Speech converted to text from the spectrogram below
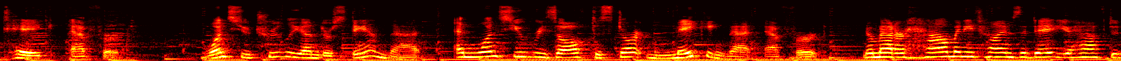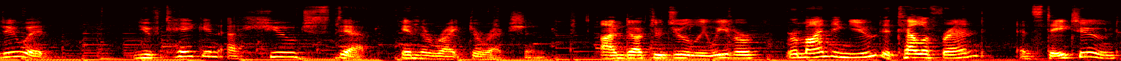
take effort. Once you truly understand that, and once you resolve to start making that effort, no matter how many times a day you have to do it, you've taken a huge step in the right direction. I'm Dr. Julie Weaver, reminding you to tell a friend and stay tuned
